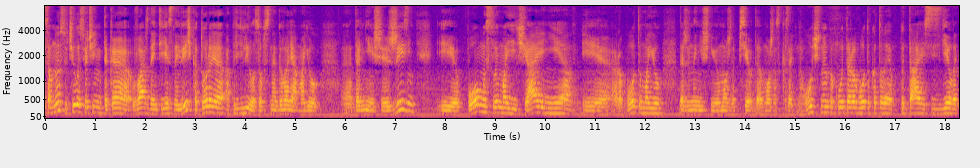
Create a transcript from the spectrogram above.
со мной случилась очень такая важная, интересная вещь, которая определила, собственно говоря, мою э, дальнейшую жизнь и помыслы мои, чаяния, и работу мою, даже нынешнюю, можно псевдо, можно сказать, научную какую-то работу, которую я пытаюсь сделать.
